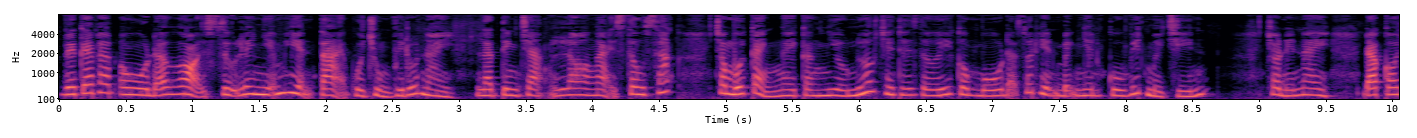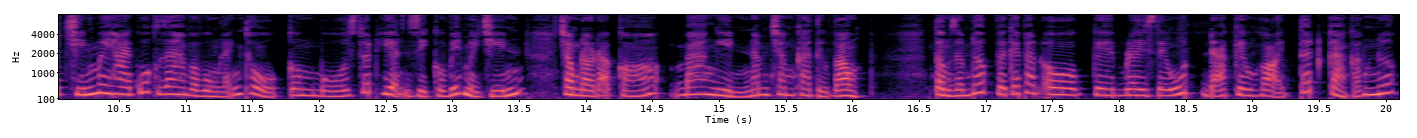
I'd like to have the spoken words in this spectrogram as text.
WHO đã gọi sự lây nhiễm hiện tại của chủng virus này là tình trạng lo ngại sâu sắc trong bối cảnh ngày càng nhiều nước trên thế giới công bố đã xuất hiện bệnh nhân COVID-19. Cho đến nay, đã có 92 quốc gia và vùng lãnh thổ công bố xuất hiện dịch COVID-19, trong đó đã có 3.500 ca tử vong. Tổng giám đốc WHO Ghebreyesus đã kêu gọi tất cả các nước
